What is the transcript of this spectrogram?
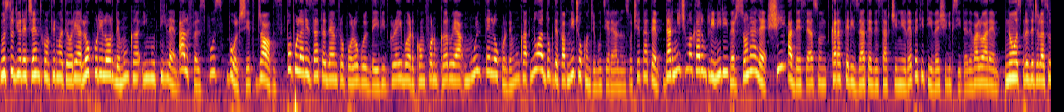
Un studiu recent confirmă teoria locurilor de muncă inutile, altfel spus bullshit jobs, popularizată de antropologul David Graeber, conform căruia multe locuri de muncă nu aduc de fapt nicio contribuție reală în societate, dar nici măcar împlinirii personale și adesea sunt caracterizate de sarcini repetitive și lipsite de valoare.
